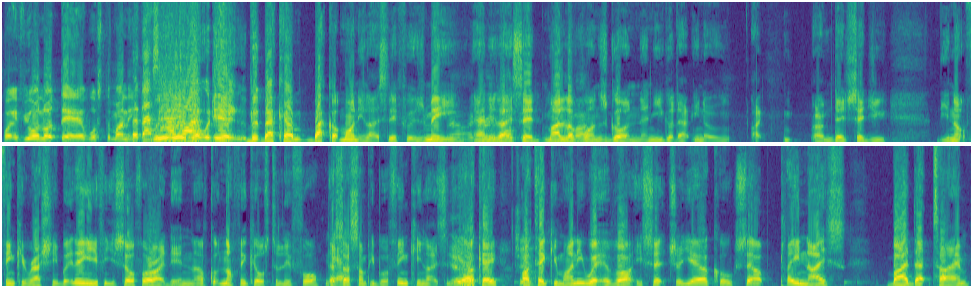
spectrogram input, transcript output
But if you're not there, what's the money? but that's Well, how yeah, I but, would yeah, think. But back up, back up money. Like I said, if it was me, Yeah, and like I said, my loved one's gone, and you got that, you know, like um, they said you. You're not thinking rationally, but then you think to yourself, all right, then I've got nothing else to live for. That's Yeah. how some people are thinking. Like, I said, Yeah. yeah, okay, True. I'll take your money, whatever, etc. Yeah, cool. Set up, play nice. By that time,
